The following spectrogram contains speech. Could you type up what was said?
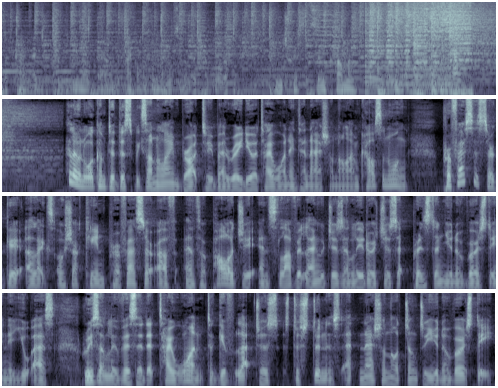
like I, I talked to the dean of the, um, the faculty, and so they have a lot of interests in common. Hello and welcome to this week's online brought to you by Radio Taiwan International. I'm Carlson Wong. Professor Sergei Alex Oushakine, professor of anthropology and Slavic languages and literatures at Princeton University in the U.S., recently visited Taiwan to give lectures to students at National Chengchi University.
